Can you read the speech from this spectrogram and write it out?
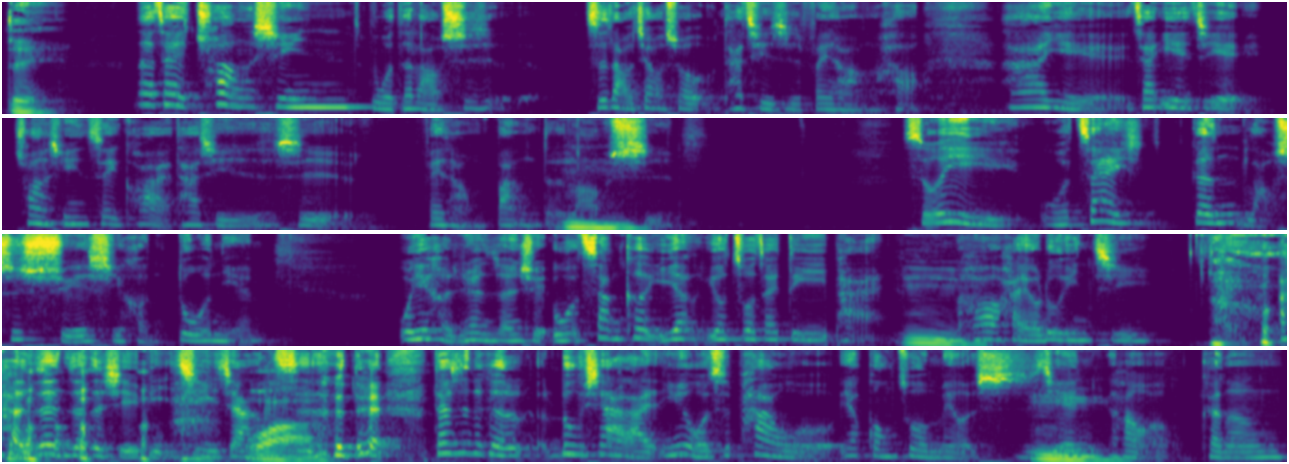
对，那在创新，我的老师。指导教授他其实非常好，他也在业界创新这一块，他其实是非常棒的老师。嗯、所以我在跟老师学习很多年，我也很认真学。我上课一样又坐在第一排，嗯，然后还有录音机，很认真的写笔记这样子。哇 对，但是那个录下来，因为我是怕我要工作没有时间，然后、嗯、可能。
